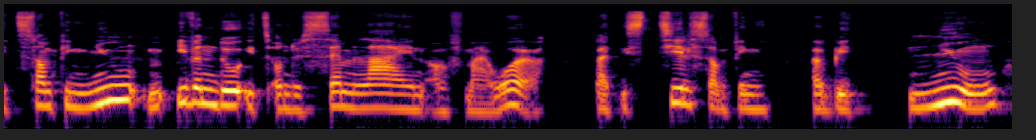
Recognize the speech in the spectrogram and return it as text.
It's something new, even though it's on the same line of my work, but it's still something a bit new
